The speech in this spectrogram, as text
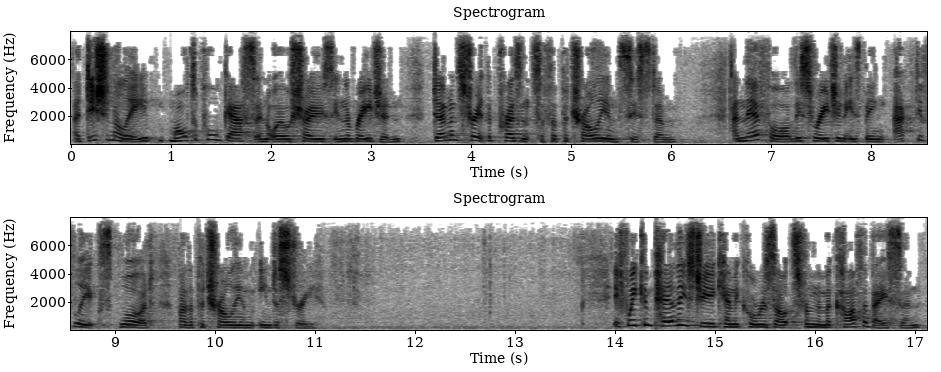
Additionally, multiple gas and oil shows in the region demonstrate the presence of a petroleum system, and therefore this region is being actively explored by the petroleum industry. If we compare these geochemical results from the McArthur Basin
